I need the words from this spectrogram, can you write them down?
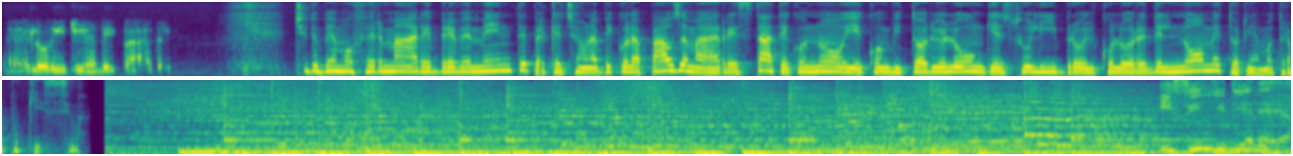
eh, l'origine dei padri. Ci dobbiamo fermare brevemente perché c'è una piccola pausa, ma restate con noi e con Vittorio Longhi e il suo libro Il colore del nome, torniamo tra pochissimo. I figli di Enea.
